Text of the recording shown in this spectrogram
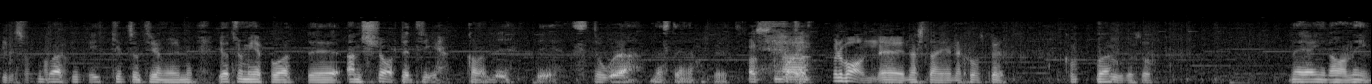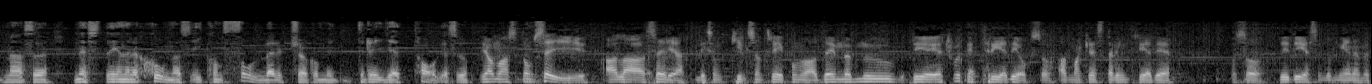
Killzone. Bara att det är tre med men jag tror mer på att eh, Uncharted 3 kommer bli det stora nästa generationsspelet. Fast nej. Men det var eh, nästa generationsspel. Kommer och så. Nej, jag har ingen aning. Men alltså nästa generation, alltså i konsoler, tror jag kommer dröja ett tag. Alltså, Ja men alltså de säger ju, alla säger att liksom Killzone 3 kommer vara, det är med Move, det är, jag tror att det är 3D också, att man kan ställa in 3D. Och så, det är det som de menar med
